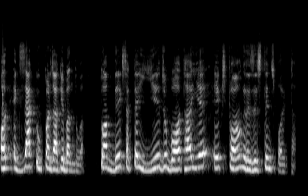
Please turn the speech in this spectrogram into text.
और एग्जैक्ट ऊपर जाके बंद हुआ। तो आप देख सकते हैं, ये जो बहुत था, ये एक स्ट्रॉन्ग रेजिस्टेंस पॉइंट था।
